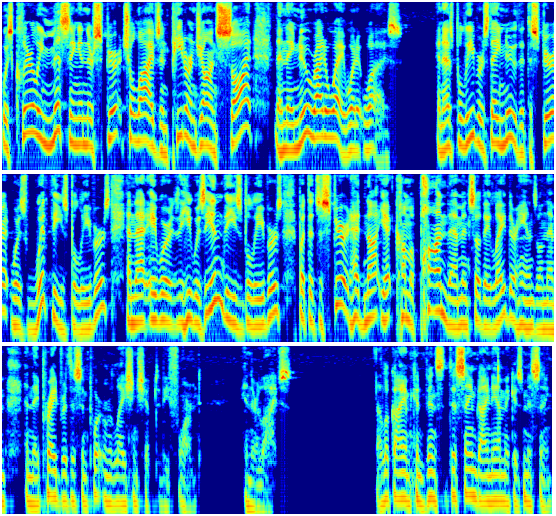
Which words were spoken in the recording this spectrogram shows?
was clearly missing in their spiritual lives and Peter and John saw it and they knew right away what it was. And as believers, they knew that the Spirit was with these believers and that was, he was in these believers, but that the Spirit had not yet come upon them. And so they laid their hands on them and they prayed for this important relationship to be formed in their lives. Now, look, I am convinced that this same dynamic is missing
